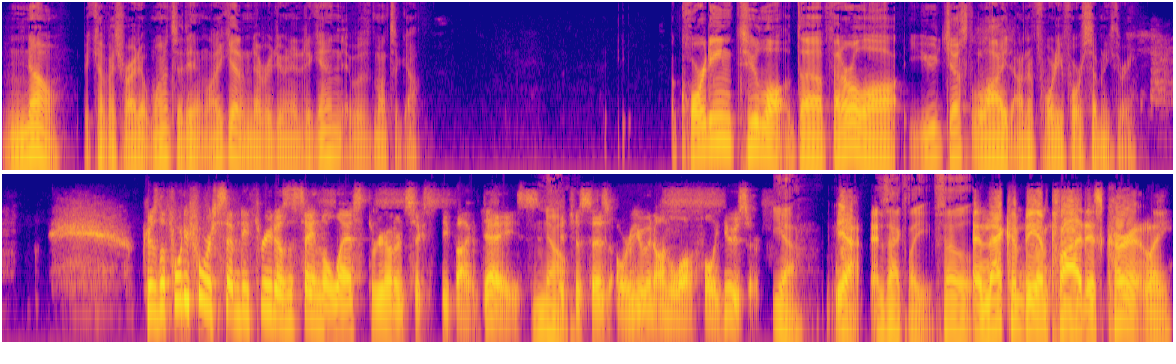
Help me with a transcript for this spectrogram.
No, because I tried it once. I didn't like it. I'm never doing it again. It was months ago. According to law, the federal law, you just lied on a forty four seventy three. Because the 4473 doesn't say in the last 365 days. No. It just says, are you an unlawful user? Yeah, Yeah, exactly. So and that could be implied as currently.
